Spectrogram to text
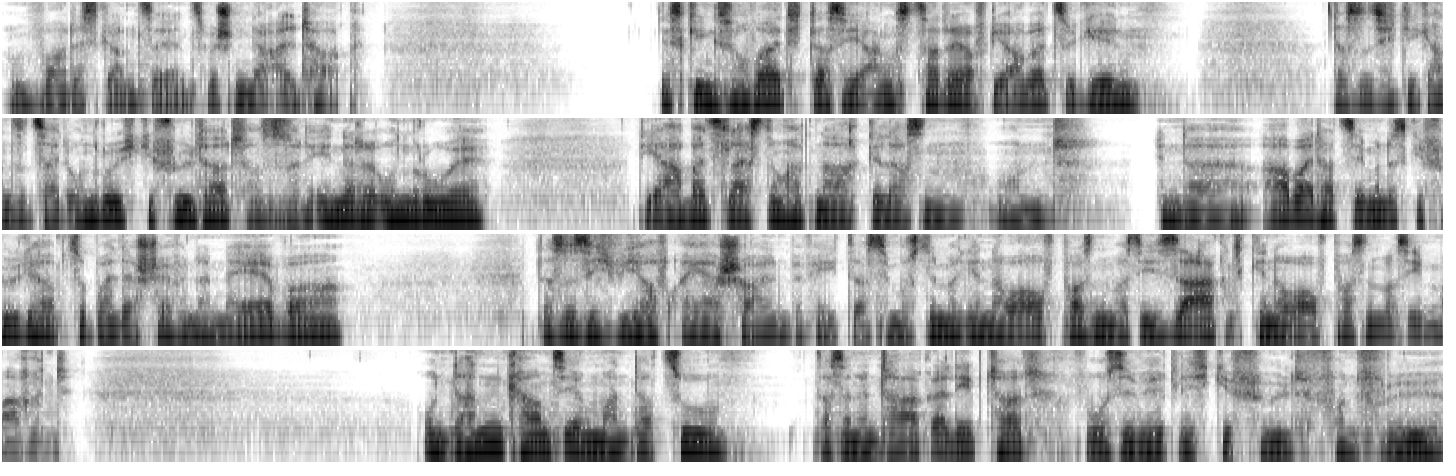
war das Ganze inzwischen der Alltag. Es ging so weit, dass sie Angst hatte, auf die Arbeit zu gehen, dass sie sich die ganze Zeit unruhig gefühlt hat, also so eine innere Unruhe, die Arbeitsleistung hat nachgelassen und in der Arbeit hat sie immer das Gefühl gehabt, sobald der Chef in der Nähe war, dass sie sich wie auf Eierschalen bewegt. Also sie musste immer genau aufpassen, was sie sagt, genau aufpassen, was sie macht. Und dann kam es irgendwann dazu, dass er einen Tag erlebt hat, wo sie wirklich gefühlt von früh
